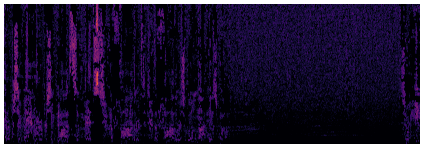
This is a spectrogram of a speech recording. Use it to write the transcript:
100% man, 100% God, submits to the Father to do the Father's will, not His will. So he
